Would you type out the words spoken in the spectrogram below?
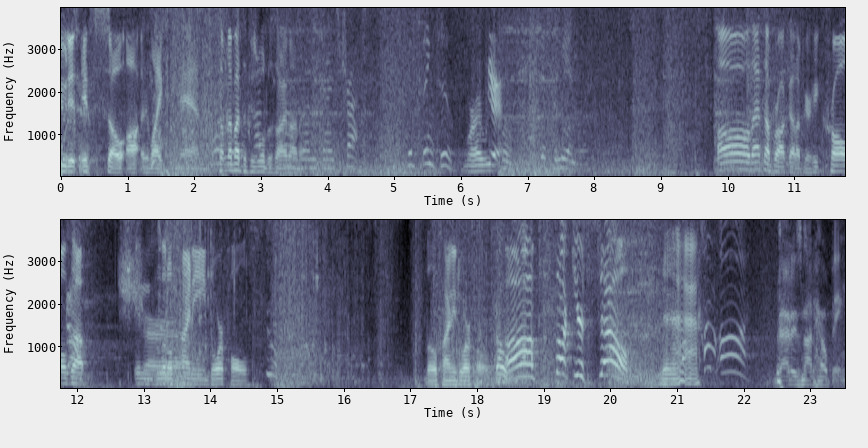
Dude, it, it's so aw- like man, something about the visual design on it. Around traps. Good thing too. Where are we? Yeah. Good for me anyway. Oh, that's how Brok got up here. He crawled up in Sure. little tiny dwarf holes. Little tiny dwarf holes. Oh. Oh, fuck yourself! Oh, nah. Come on. That is not helping.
